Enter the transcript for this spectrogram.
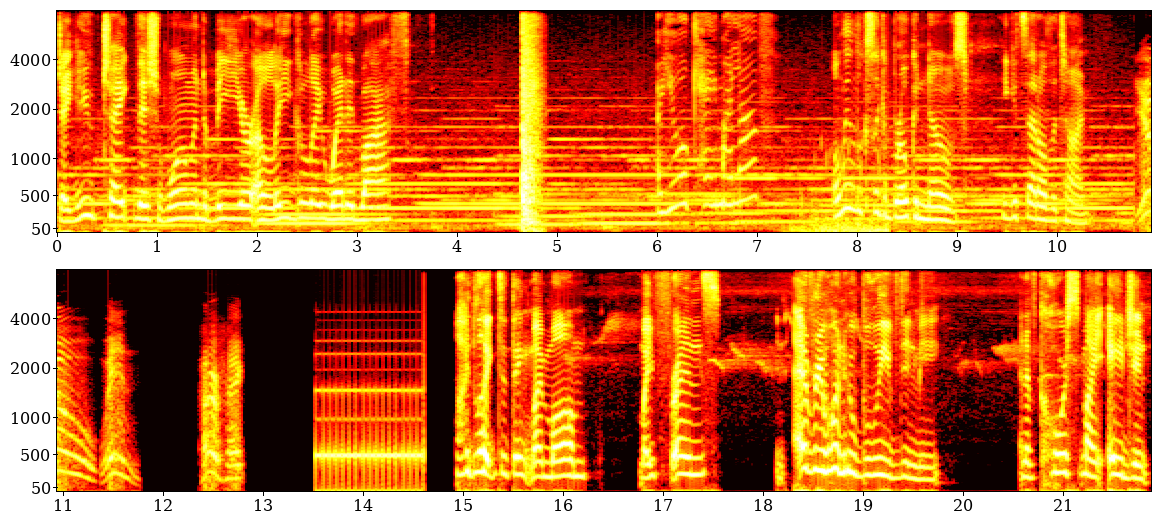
Do you take this woman to be your illegally wedded wife? Are you okay, my love? Only looks like a broken nose. He gets that all the time. You win. Perfect. I'd like to thank my mom, my friends, and everyone who believed in me. And of course, my agent,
